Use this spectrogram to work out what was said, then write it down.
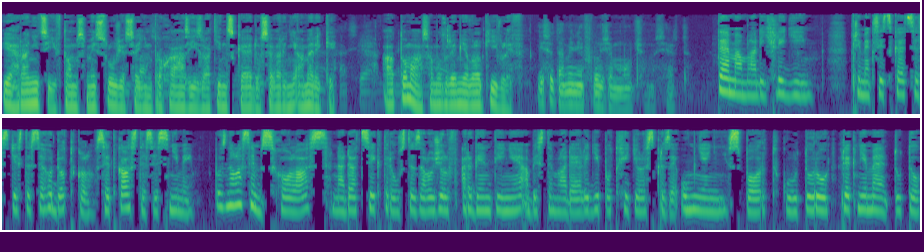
Je hranicí v tom smyslu, že se jim prochází z Latinské do Severní Ameriky. A to má samozřejmě velký vliv. Téma mladých lidí. Při mexické cestě jste se ho dotkl, setkal jste se s nimi. Poznala jsem Scholas, nadaci, kterou jste založil v Argentíně, abyste mladé lidi podchytil skrze umění, sport, kulturu, řekněme tuto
